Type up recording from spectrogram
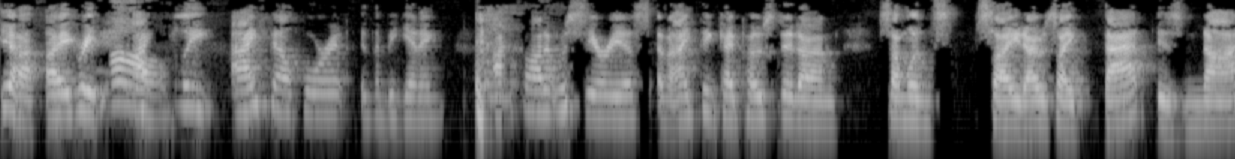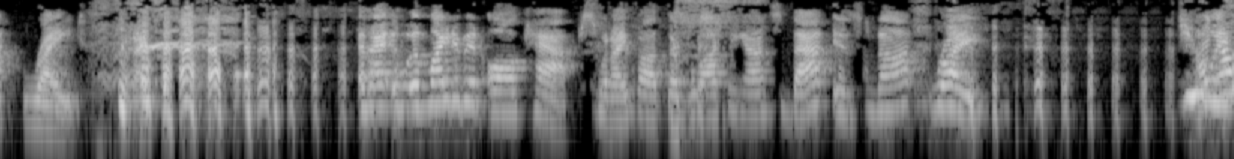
yeah, I agree. I Oh. really, I fell for it in the beginning. I thought it was serious, and I think I posted on someone's site. I was like, "That is not right," and I, and I it might have been all caps when I thought they're blocking us. That is not right. I know.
